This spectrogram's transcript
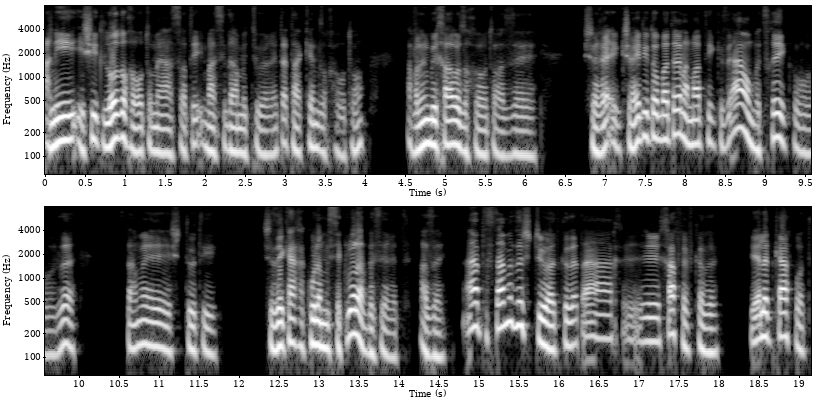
אני אישית לא זוכר אותו מהסרטי, מהסדרה המצוירת, אתה כן זוכר אותו, אבל אני בכלל לא זוכר אותו, אז uh, כשרא, כשראיתי אותו בטרן אמרתי כזה, אה, הוא מצחיק, הוא זה, סתם uh, שטותי. שזה ככה, כולם הסתכלו עליו בסרט הזה. אה, אתה סתם איזה שטויות, כזה, אתה חפף כזה, ילד כאפות.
